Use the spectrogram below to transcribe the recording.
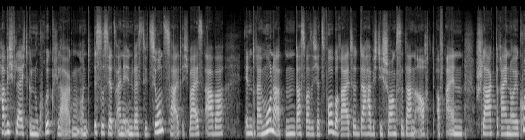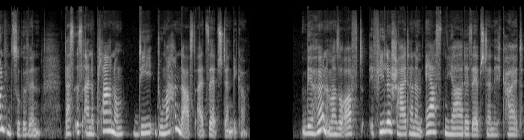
Habe ich vielleicht genug Rücklagen und ist es jetzt eine Investitionszeit? Ich weiß aber, in drei Monaten, das, was ich jetzt vorbereite, da habe ich die Chance, dann auch auf einen Schlag drei neue Kunden zu gewinnen. Das ist eine Planung, die du machen darfst als Selbstständige. Wir hören immer so oft, viele scheitern im ersten Jahr der Selbstständigkeit.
